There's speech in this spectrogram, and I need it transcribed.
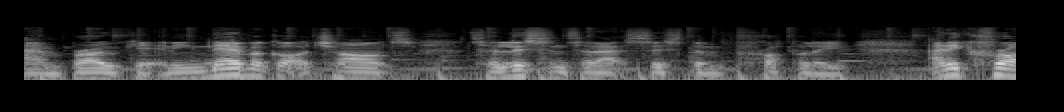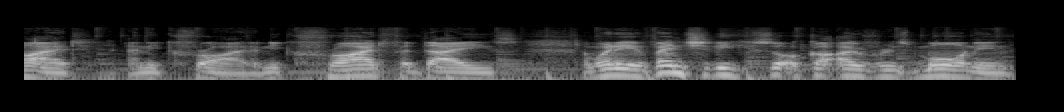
and broke it. And he never got a chance to listen to that system properly. And he cried and he cried and he cried for days. And when he eventually sort of got over his mourning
